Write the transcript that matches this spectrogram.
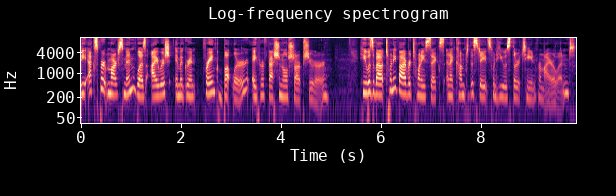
The expert marksman was Irish immigrant Frank Butler, a professional sharpshooter. He was about 25 or 26 and had come to the States when he was 13 from Ireland.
